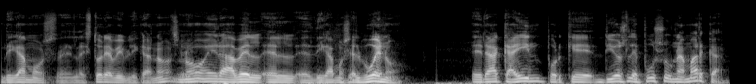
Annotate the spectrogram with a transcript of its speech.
digamos, en la historia bíblica, ¿no? No era Abel el, digamos, el bueno. Era Caín porque Dios le puso una marca.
